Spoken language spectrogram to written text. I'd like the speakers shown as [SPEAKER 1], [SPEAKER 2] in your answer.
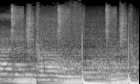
[SPEAKER 1] Doesn't matter, no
